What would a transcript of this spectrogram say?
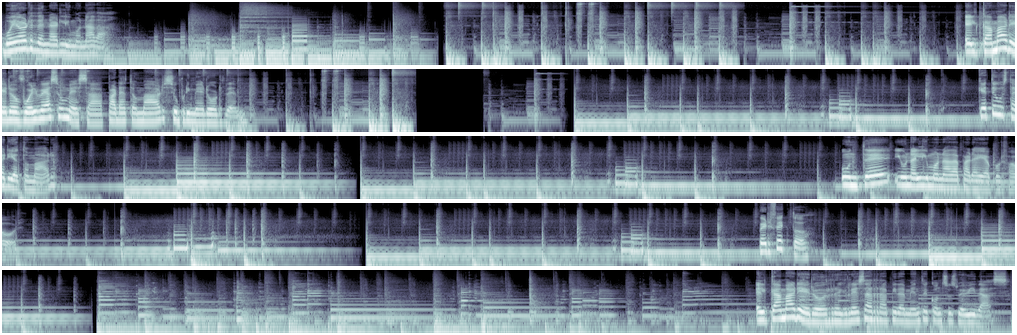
Voy a ordenar limonada. El camarero vuelve a su mesa para tomar su primer orden. ¿Qué te gustaría tomar? Un té y una limonada para ella, por favor. Perfecto. El camarero regresa rápidamente con sus bebidas.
